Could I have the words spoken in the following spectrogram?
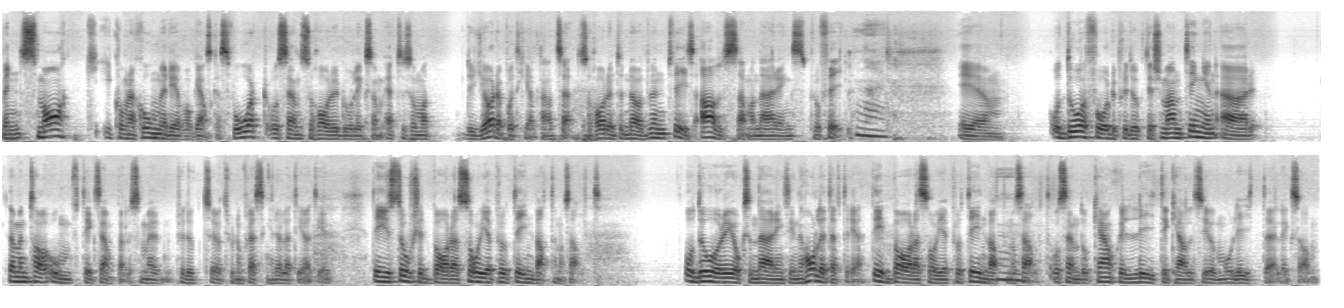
Men smak i kombination med det var ganska svårt och sen så har du då liksom eftersom att du gör det på ett helt annat sätt så har du inte nödvändigtvis alls samma näringsprofil. Ehm, och då får du produkter som antingen är Ja men ta OMF till exempel som är en produkt som jag tror de flesta kan relatera till. Det är ju i stort sett bara soja, protein, vatten och salt. Och då är det också näringsinnehållet efter det. Det är bara soja, protein, vatten och salt. Och sen då kanske lite kalcium och lite liksom,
